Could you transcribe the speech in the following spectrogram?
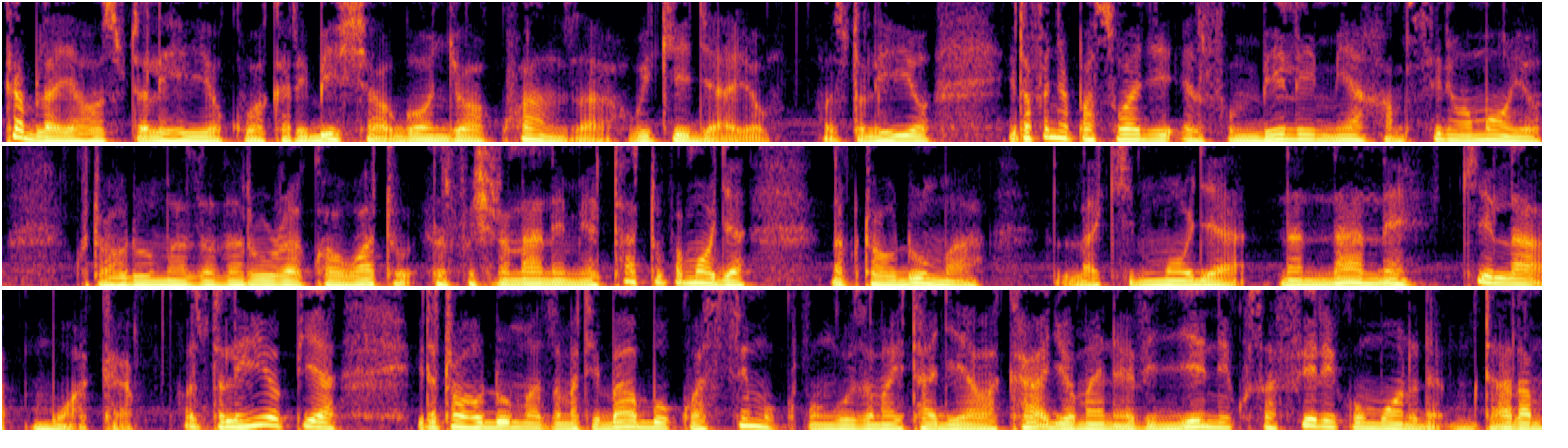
kabla ya hospitali hiyo kuwakaribisha wagonjwa wa kwanza wiki ijayo. Hospitali hiyo itafanya upasuaji elfu mbili mia hamsini wa moyo, kutoa huduma za dharura kwa watu elfu ishirini na nane mia tatu pamoja na kutoa huduma laki moja na nane kila mwaka. Hospitali hiyo pia itatoa huduma za matibabu kwa simu, kupunguza mahitaji ya wakaaji wa maeneo ya vijijini kusafiri kumwona mtaalam,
